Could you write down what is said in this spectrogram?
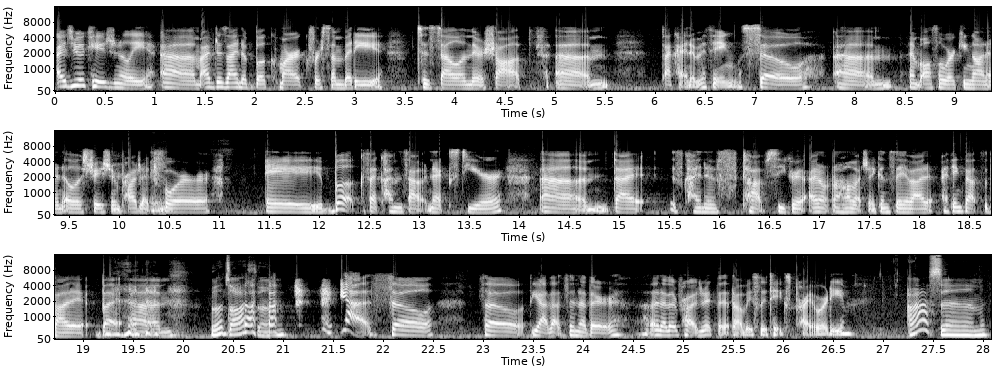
I do occasionally. Um, I've designed a bookmark for somebody to sell in their shop, um, that kind of a thing. So um, I'm also working on an illustration project for a book that comes out next year um, that is kind of top secret. I don't know how much I can say about it. I think that's about it. But um, Well, that's awesome. yeah. So, so yeah, that's another another project that obviously takes priority. Awesome.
